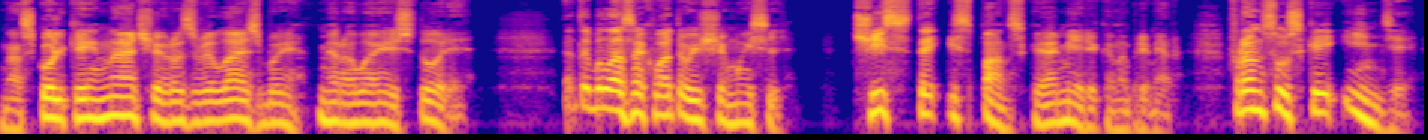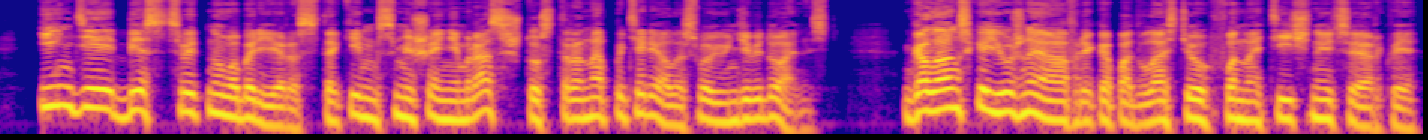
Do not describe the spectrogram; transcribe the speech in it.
Насколько иначе развелась бы мировая история? Это была захватывающая мысль. Чисто испанская Америка, например. Французская Индия. Индия без цветного барьера, с таким смешением рас, что страна потеряла свою индивидуальность. Голландская Южная Африка под властью фанатичной церкви.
